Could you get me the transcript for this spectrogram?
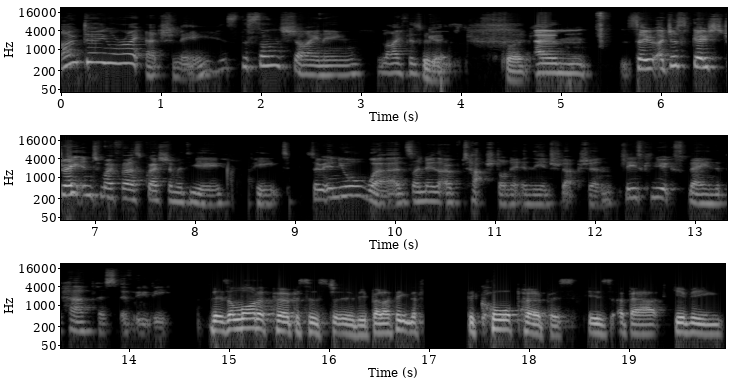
I'm doing all right, actually. It's the sun's shining. Life is It good. is. Great. Um, so I just go straight into my first question with you, Pete. So, in your words, I know that I've touched on it in the introduction. Please, can you explain the purpose of Ooooby? There's a lot of purposes to Ooooby, but I think the, the core purpose is about giving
